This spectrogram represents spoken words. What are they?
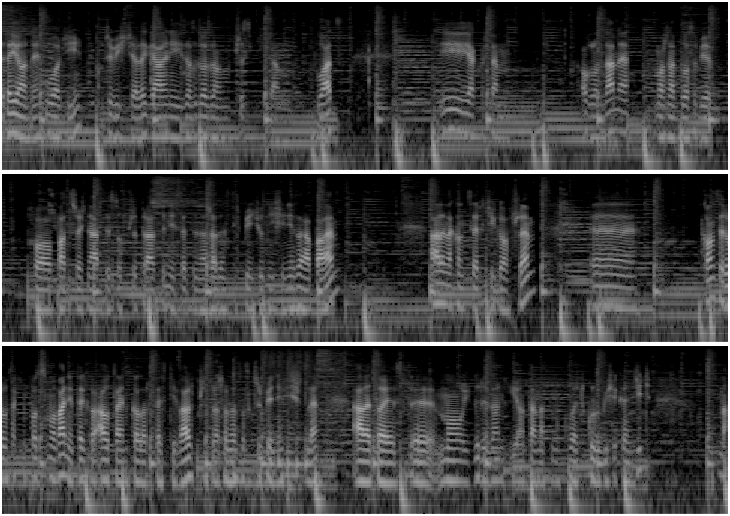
y, rejony Łodzi, oczywiście legalnie i za zgodą wszystkich tam władz i jakoś tam oglądane, można było sobie popatrzeć na artystów przy pracy, niestety na żaden z tych pięciu dni się nie załapałem, ale na koncercik owszem. E, koncert był takim podsumowaniem tego Outline Color Festival, przepraszam za to skrzypienie w tle, ale to jest y, mój gryzoń i on tam na tym kółeczku lubi się kręcić. No.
